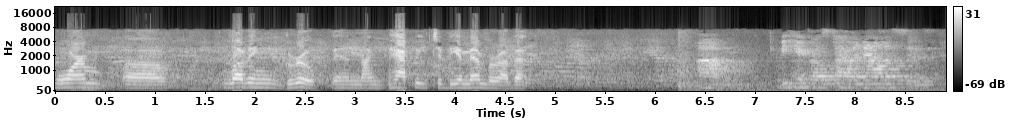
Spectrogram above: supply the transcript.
warm, uh, loving group, and I'm happy to be a member of it. um, behavioral style analysis.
